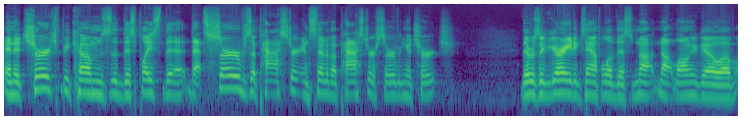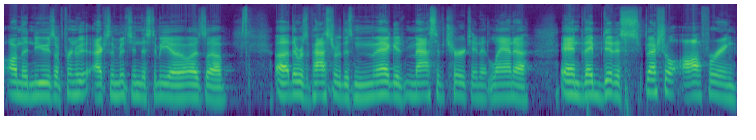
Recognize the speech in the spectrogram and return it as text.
and a church becomes this place that, that serves a pastor instead of a pastor serving a church? There was a great example of this not, not long ago of, on the news. A friend actually mentioned this to me. It was, uh, uh, there was a pastor of this mega massive church in Atlanta, and they did a special offering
